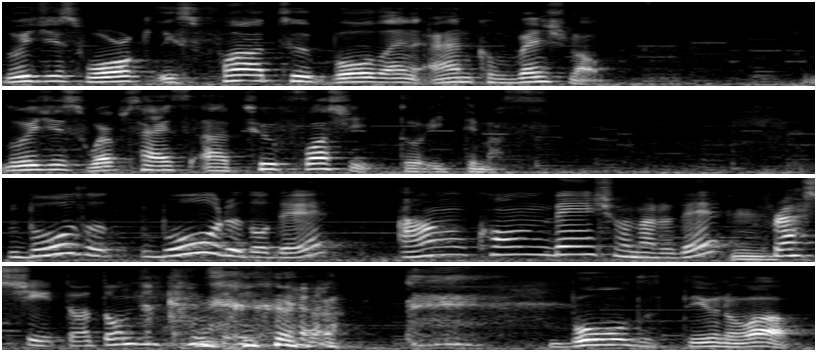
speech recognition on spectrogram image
Luigi's work is far too bold and unconventional. Luigi's websites are too flashy と言っています。ボールドボールドでアンコンベンショナルで、フラッシーとはどんな感じですか？bold っていうのは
